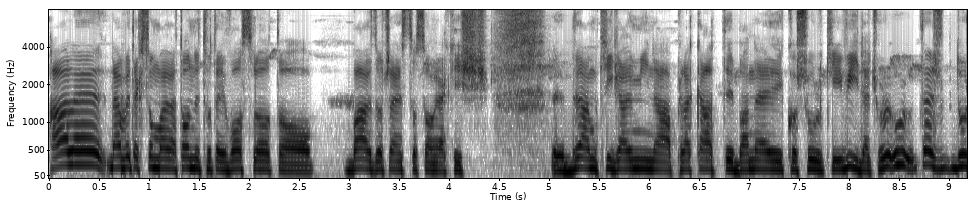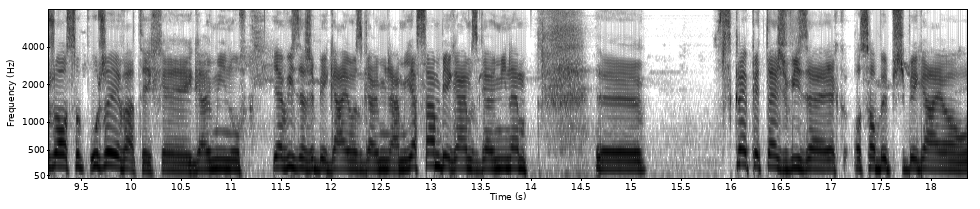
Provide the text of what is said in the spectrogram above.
Ale nawet jak są maratony tutaj w Oslo, to bardzo często są jakieś y, bramki Garmina, plakaty, banery, koszulki. Widać, też dużo osób używa tych y, Garminów. Ja widzę, że biegają z Garminami. Ja sam biegałem z Garminem. Y, W sklepie też widzę, jak osoby przybiegają.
